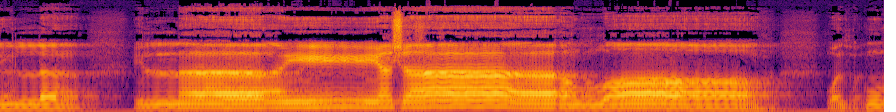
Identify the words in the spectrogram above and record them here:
إلا إلا أن يشاء الله. واذكر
